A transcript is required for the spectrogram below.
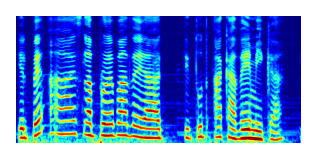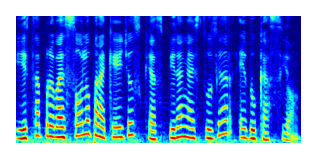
Y el PAA es la prueba de actitud académica y esta prueba es solo para aquellos que aspiran a estudiar educación.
